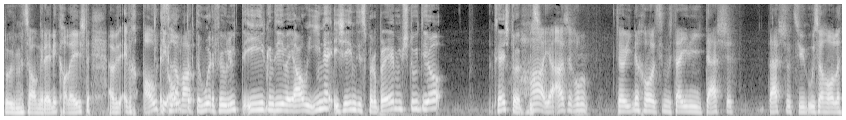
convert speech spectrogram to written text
weil ich mir das andere nicht kann leisten kann, aber einfach alte Es Autos. warten hure viele Leute irgendwie, wollen alle rein. Ist irgendwie das Problem im Studio? Siehst du etwas? Ah, ja, also komm, da reinkommen, sie muss da in die Tasche, Und Zeug rausholen.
